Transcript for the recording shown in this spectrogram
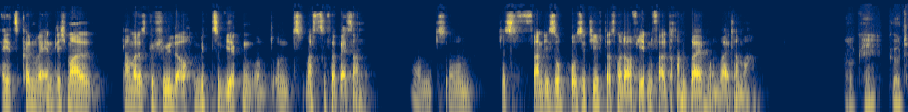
jetzt können wir endlich mal, da haben wir das Gefühl, da auch mitzuwirken und, und was zu verbessern. Und ähm, das fand ich so positiv, dass wir da auf jeden Fall dranbleiben und weitermachen. Okay, gut.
